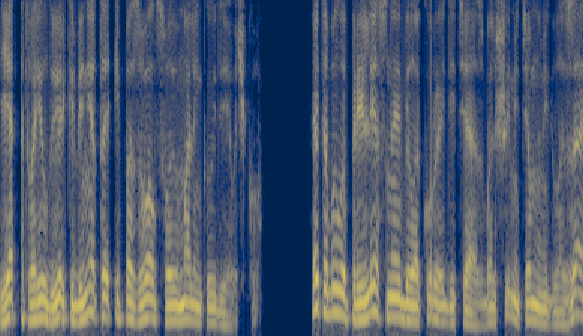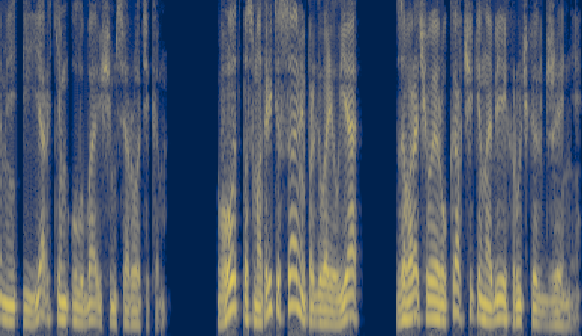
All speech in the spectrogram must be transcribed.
Я отворил дверь кабинета и позвал свою маленькую девочку. Это было прелестное белокурое дитя с большими темными глазами и ярким улыбающимся ротиком. «Вот, посмотрите сами», — проговорил я, заворачивая рукавчики на обеих ручках Дженни.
